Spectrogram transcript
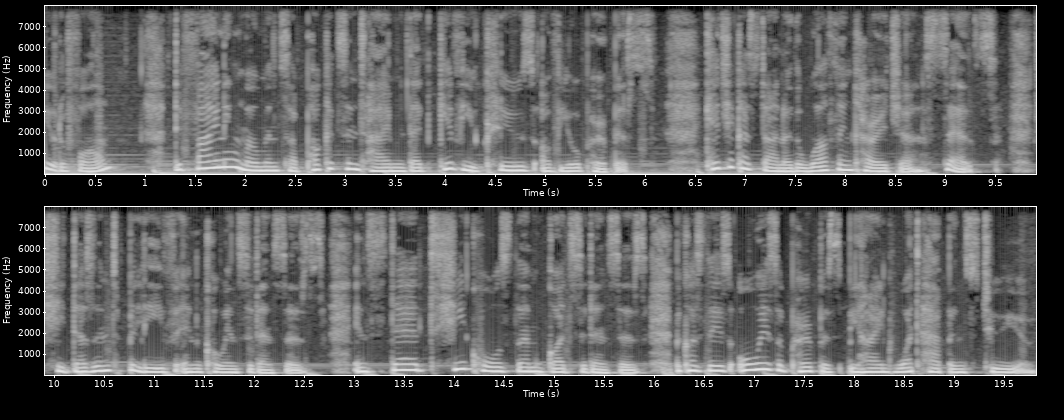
beautiful? Defining moments are pockets in time that give you clues of your purpose. Keji Castano, the wealth encourager, says she doesn't believe in coincidences. Instead, she calls them godcidences because there's always a purpose behind what happens to you.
